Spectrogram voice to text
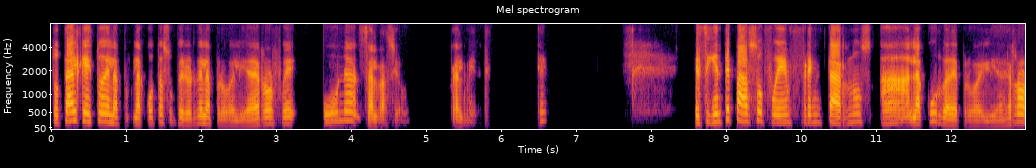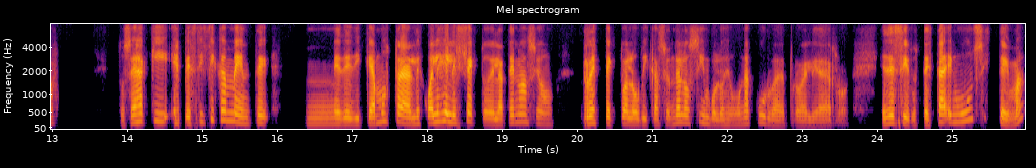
Total que esto de la, la, cota superior de la probabilidad de error fue una salvación, realmente. El siguiente paso fue enfrentarnos a la curva de probabilidad de error. Entonces aquí específicamente me dediqué a mostrarles cuál es el efecto de la atenuación respecto a la ubicación de los símbolos en una curva de probabilidad de error. Es decir, usted está en un sistema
